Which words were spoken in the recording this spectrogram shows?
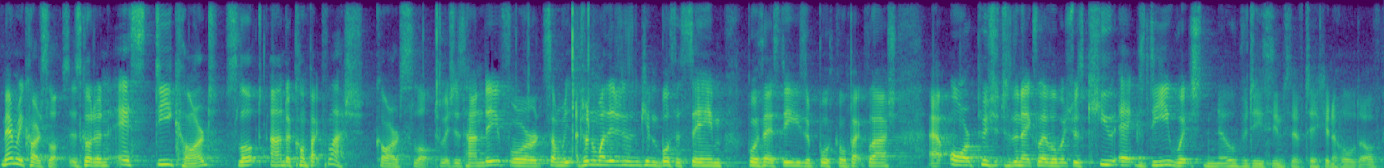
memory card slots. It's got an SD card slot and a compact flash card slot, which is handy for some reason. I don't know why they didn't keep them both the same, both SDs or both compact flash, uh, or push it to the next level, which was QXD, which nobody seems to have taken a hold of.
